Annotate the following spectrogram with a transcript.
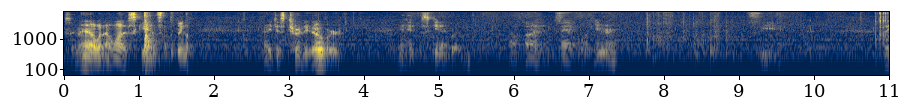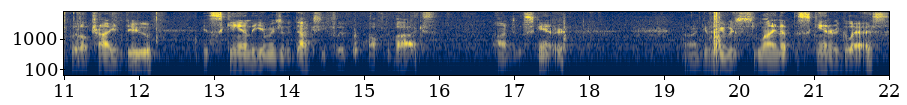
So now when I want to scan something, I just turn it over and hit the scan button. I'll find an example here. Let's see. I think what I'll try and do is scan the image of the DoxieFlip off the box onto the scanner. What I'm going to do is line up the scanner glass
